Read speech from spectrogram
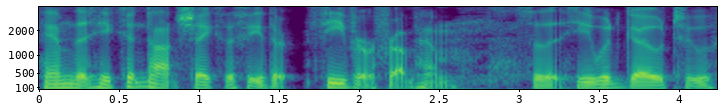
him that he could not shake the fever, from him, so that he would go to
